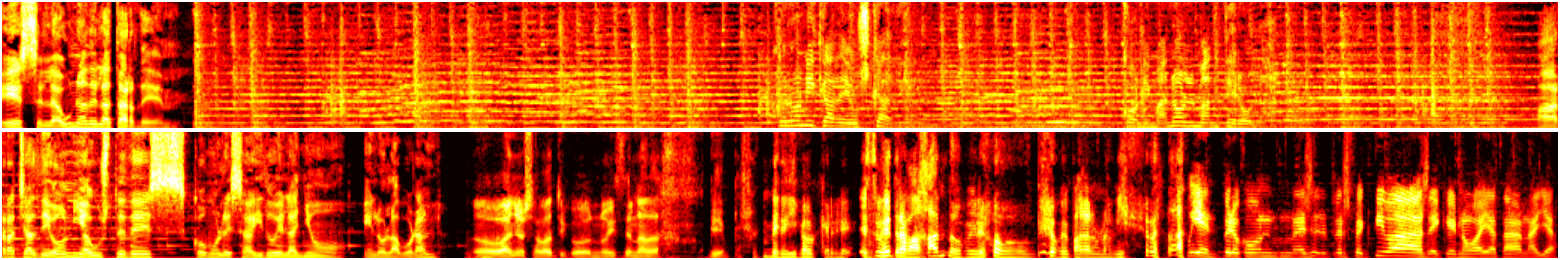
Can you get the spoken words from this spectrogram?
Es la una de la tarde. Crónica de Euskadi con Imanol Manterola. A Rachaldeón y a ustedes, ¿cómo les ha ido el año en lo laboral? No, año sabático, no hice nada. Bien, perfecto. Mediocre. Estuve trabajando, pero, pero me pagan una mierda. Bien, pero con perspectivas de que no vaya tan allá.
